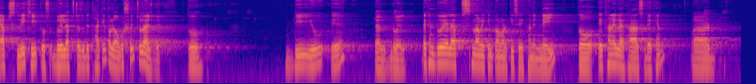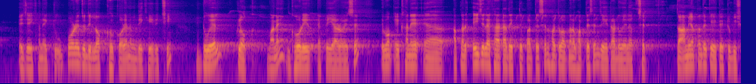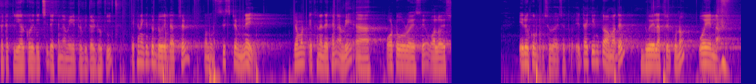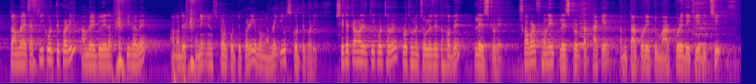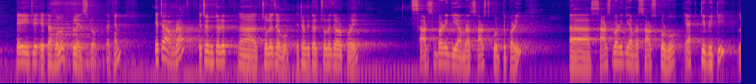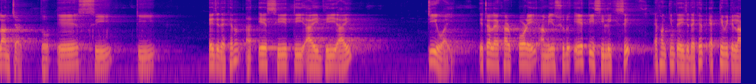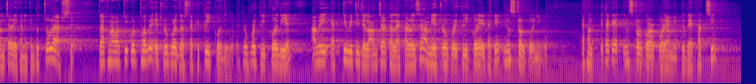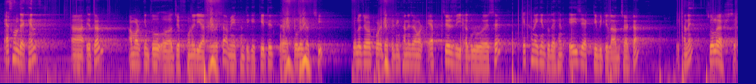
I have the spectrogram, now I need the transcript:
অ্যাপস লিখি, তো ডুয়েল অ্যাপসটা যদি থাকে, তাহলে অবশ্যই চলে আসবে। তো D U A L dual দেখেন ডুয়েল অ্যাপস নামে কিন্তু আমার কিছু এখানে নেই। তো এখানে লেখা আছে, দেখেন এই যে এখানে একটু উপরে যদি লক্ষ্য করেন, আমি দেখিয়ে দিচ্ছি। ডুয়েল ক্লক মানে ঘড়ির একটা ইয়া রয়েছে। এবং এখানে আপনার এই যে লেখাটা দেখতে পারতেছেন, হয়তো আপনারা ভাবতেছেন যে এটা ডুয়েল অ্যাপসের। তো আমি আপনাদেরকে এটা একটু বিষয়টা ক্লিয়ার করে দিচ্ছি। দেখেন, আমি এটার ভিতরে ঢুকি। এখানে কিন্তু ডুয়েল অ্যাপসের কোনো সিস্টেম নেই। যেমন এখানে দেখেন, আমি অটো রয়েছে, অলওয়েজ। এরকম কিছু রয়েছে। তো এটা কিন্তু আমাদের ডুয়েল অ্যাপসের কোনো ওয়ে না। তো আমরা এটা কি করতে পারি? আমরা এই ডুয়েল অ্যাপসটা কীভাবে আমাদের ফোনে ইনস্টল করতে পারি এবং আমরা ইউজ করতে পারি? সেক্ষেত্রে আমাদের কি করতে হবে? প্রথমে চলে যেতে হবে প্লে স্টোরে সবার ফোনেই প্লে স্টোরটা থাকে। আমি তারপরে একটু মার্ক করে দেখিয়ে দিচ্ছি। এই যে এটা হলো প্লে স্টোর দেখেন। এটা আমরা, এটার ভিতরে চলে যাব। এটার ভিতরে চলে যাওয়ার পরে সার্চ বারে গিয়ে আমরা সার্চ করতে পারি। সার্চ বারে গিয়ে আমরা সার্চ করব অ্যাক্টিভিটি লঞ্চার। তো এ সি টি এই যে দেখেন A C T I V I T Y এটা লেখার পরেই আমি শুধু এটিসি লিখছি। এখন কিন্তু এই যে দেখেন, অ্যাক্টিভিটি লাঞ্চার এখানে কিন্তু চলে আসছে। তো এখন আমার কি করতে হবে? এটার উপরে জাস্ট একটা ক্লিক করে দেবো। এটার উপরে ক্লিক করে দিয়ে আমি অ্যাক্টিভিটি যে লাঞ্চারটা লেখা রয়েছে, আমি এটার উপরে ক্লিক করে এটাকে ইনস্টল করে নিব। এখন এটাকে ইনস্টল করার পরে আমি একটু দেখাচ্ছি। এখন দেখেন এটার আমার কিন্তু যে ফোনের ইয়াটা রয়েছে, আমি এখান থেকে কেটে চলে যাচ্ছি। চলে যাওয়ার পরে দেখেন, এখানে যে আমার অ্যাপসের যে ইয়াগুলো রয়েছে, এখানে কিন্তু দেখেন, এই যে অ্যাক্টিভিটি লাঞ্চারটা এখানে চলে আসছে।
